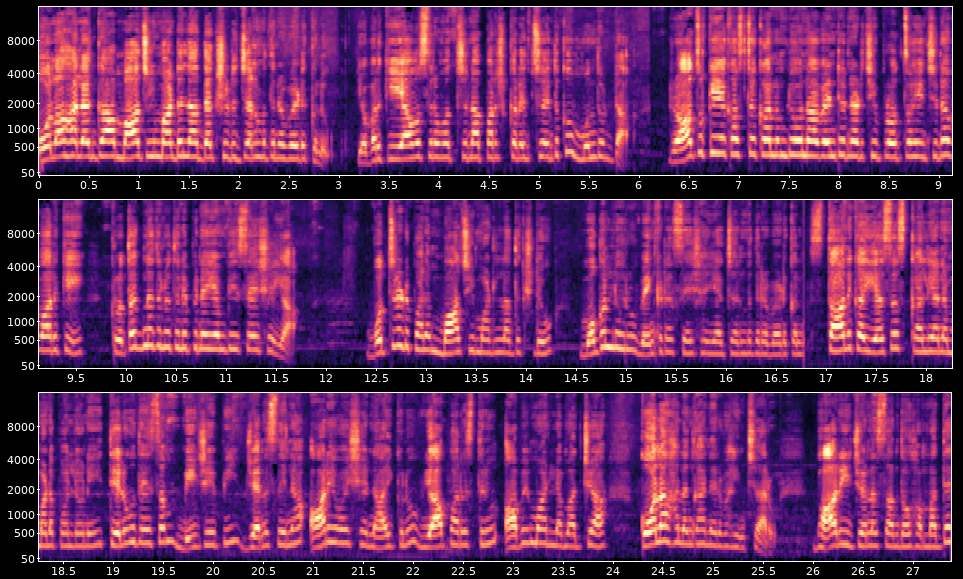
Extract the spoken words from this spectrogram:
కోలాహలంగా మాజీ మండలాధ్యక్షుడు జన్మదిన వేడుకలు. ఎవరికి ఏ అవసరం వచ్చినా పరిష్కరించేందుకు ముందుంటా. రాజకీయ కష్టకాలంలో నా వెంట నడిచి ప్రోత్సహించిన వారికి కృతజ్ఞతలు తెలిపిన ఎంపీ శేషయ్య. బొచ్చిరెడ్డిపాలెం మాజీ మండల అధ్యక్షుడు మొగల్లూరు వెంకటశేషయ్య జన్మదిన వేడుకలు. స్థానిక ఎస్ఎస్ కళ్యాణ మండపంలోని తెలుగుదేశం బీజేపీ జనసేన ఆర్యవైశ్య నాయకులు వ్యాపారస్తులు అభిమానుల మధ్య కోలాహలంగా నిర్వహించారు. భారీ జన సందోహం మధ్య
